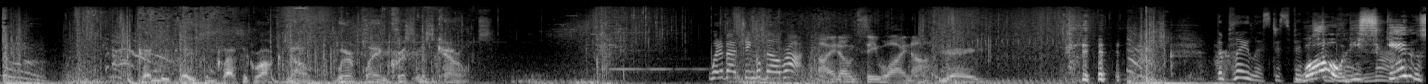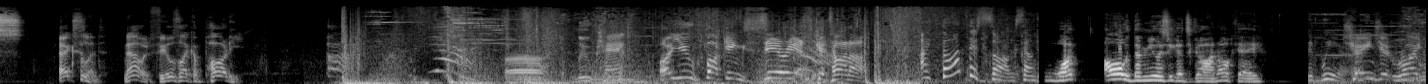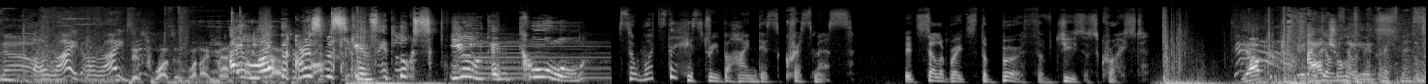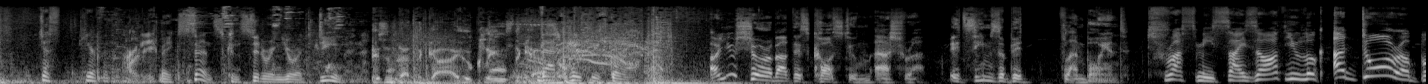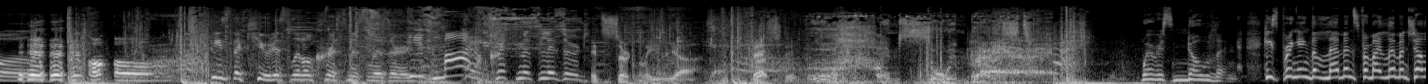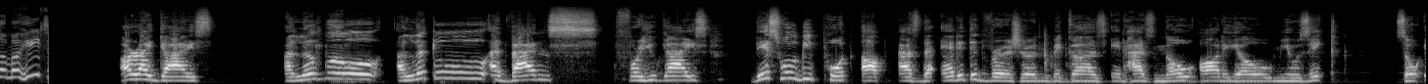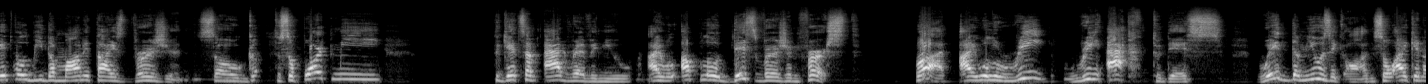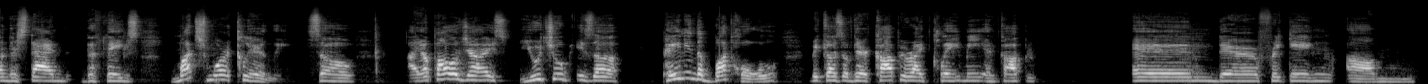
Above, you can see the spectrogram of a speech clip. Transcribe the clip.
Can we play some classic rock? No, we're playing Christmas carols. What about Jingle Bell Rock? I don't see why not. Yay. The playlist is finished. Whoa, these playing now. skins! Excellent. Now it feels like a party. Uh, Liu Kang? Are you fucking serious, Kitana? I thought this song sounded What? Oh, the music has gone. Okay. weird. Change it right now. All right, all right. This wasn't what I meant. I love the Christmas skins. It looks cute and cool. So, what's the history behind this Christmas? It celebrates the birth of Jesus Christ. Yup, it I don't actually celebrate is. Christmas. Just here for the party. Makes sense considering you're a demon. Isn't that the guy who cleans the castle? That pastry girl. Are you sure about this costume, Ashrah? It seems a bit flamboyant. Trust me, Syzoth, you look adorable. Uh oh. He's the cutest little Christmas lizard. He's my Christmas lizard. It's certainly, uh, festive. I'm so embarrassed. Where is Nolan? He's bringing the lemons for my limoncello mojito. All right, guys. A little, a little advance for you guys. This will be put up as the edited version because it has no audio music. So it will be the monetized version. So to support me to get some ad revenue, I will upload this version first. But I will re react to this with the music on so I can understand the things much more clearly. So I apologize. YouTube is a pain in the butthole because of their copyright claiming and copy and their freaking um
